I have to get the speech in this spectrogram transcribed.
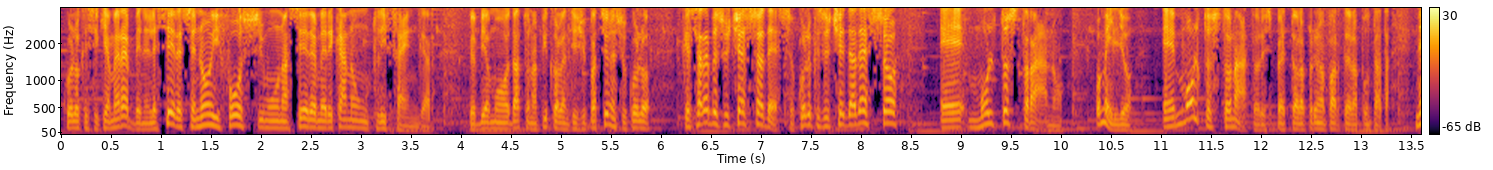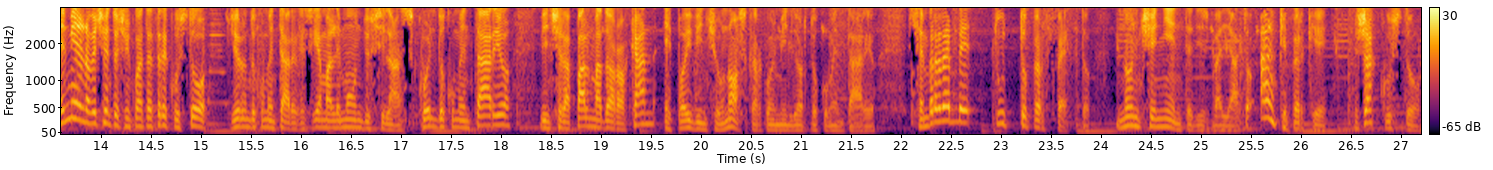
quello che si chiamerebbe nelle serie se noi fossimo una serie americana un cliffhanger. Vi abbiamo dato una piccola anticipazione su quello che sarebbe successo adesso. Quello che succede adesso è molto strano, o meglio, è molto stonato rispetto alla prima parte della puntata. Nel 1953 Cousteau gira un documentario che si chiama Le Monde du Silence. Quel documentario vince la Palma d'Oro a Cannes e poi vince un Oscar come miglior documentario. Sembrerebbe tutto perfetto, non c'è niente di sbagliato, anche perché Jacques Cousteau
